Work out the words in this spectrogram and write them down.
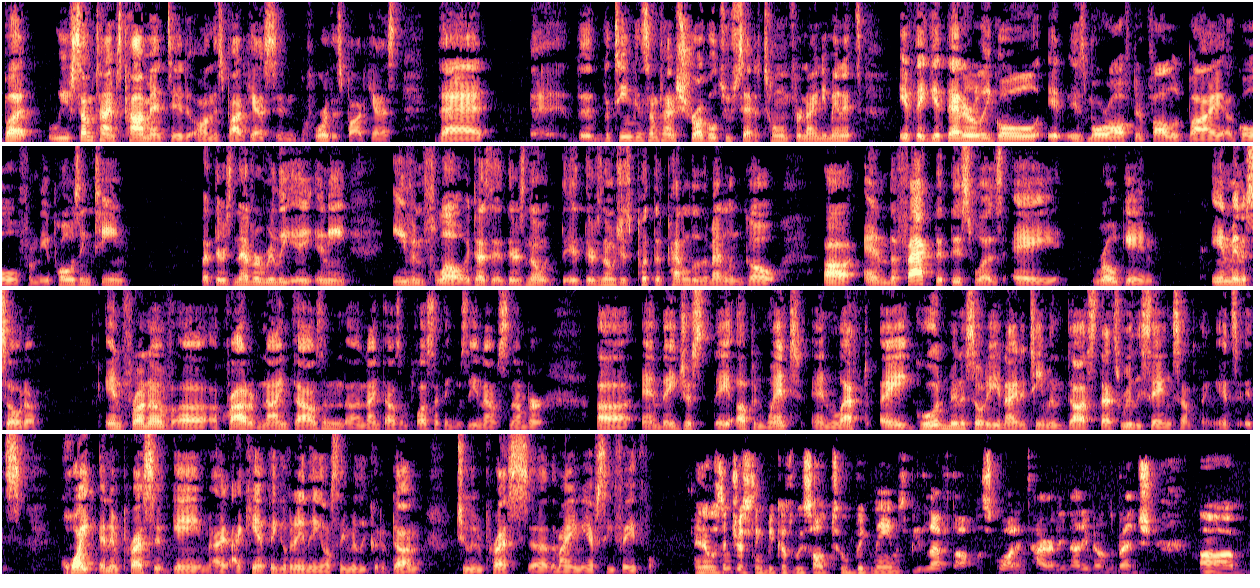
but we've sometimes commented on this podcast and before this podcast that uh, the the team can sometimes struggle to set a tone for 90 minutes. If they get that early goal, it is more often followed by a goal from the opposing team. But there's never really a, any even flow. It does. There's no. It, there's no just put the pedal to the metal and go. Uh, and the fact that this was a road game in Minnesota in front of uh, a crowd of 9,000, uh, 9,000 plus, I think was the announced number. Uh, and they just they up and went and left a good Minnesota United team in the dust. That's really saying something. It's it's quite an impressive game. I, I can't think of anything else they really could have done to impress uh, the Miami FC faithful. And it was interesting because we saw two big names be left off the squad entirely, not even on the bench. Um,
